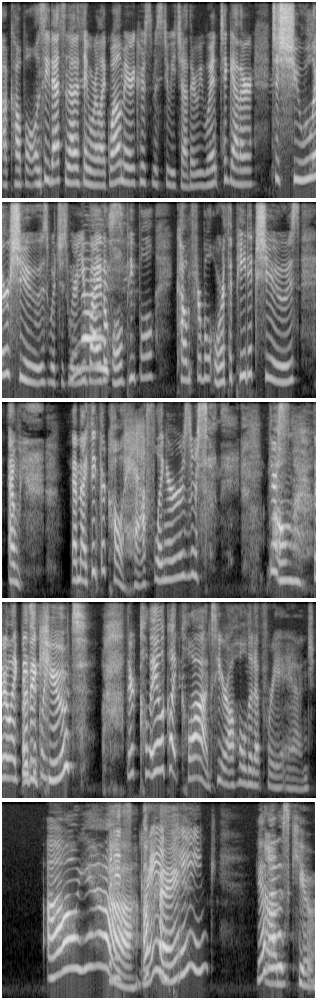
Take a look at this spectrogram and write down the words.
a couple. And see, that's another thing. We're like, well, Merry Christmas to each other. We went together to Schuler Shoes, which is where you buy the old people comfortable orthopedic shoes, and we, and I think they're called Haflingers or something. They're, oh my. they're like Are they cute? they're they look like clogs. Here, I'll hold it up for you, Ange. Oh yeah, But it's gray okay. and pink. Yeah, that um, is cute.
